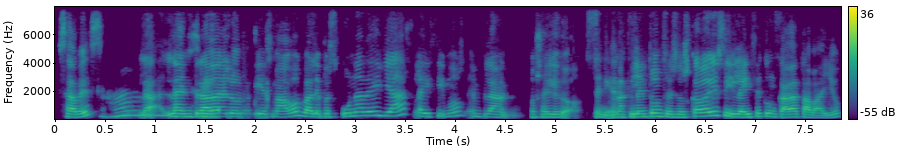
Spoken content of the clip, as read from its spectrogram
¿sabes? La, la Ah, entrada sí. de los Reyes Magos, vale, pues una de ellas la hicimos en plan, o sea, yo tenía en aquel entonces dos caballos y la hice con cada caballo.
